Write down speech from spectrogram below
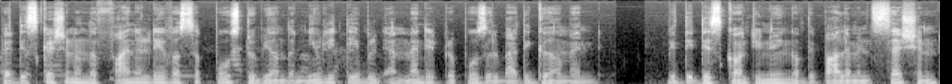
The discussion on the final day was supposed to be on the newly tabled amended proposal by the government. With the discontinuing of the parliament session,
